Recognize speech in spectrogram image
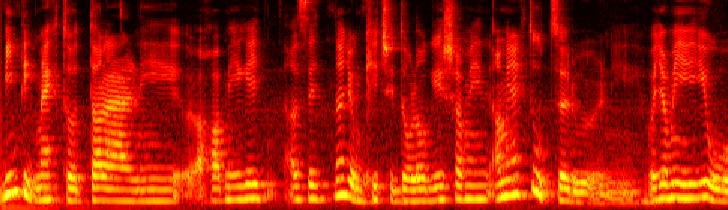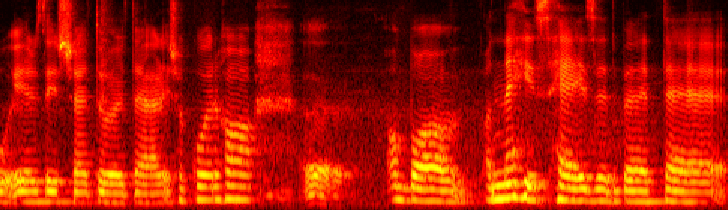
mindig meg tudod találni, ha még egy, az egy nagyon kicsi dolog is, ami, aminek tudsz örülni, vagy ami jó érzéssel tölt el, és akkor ha abba a nehéz helyzetbe te,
